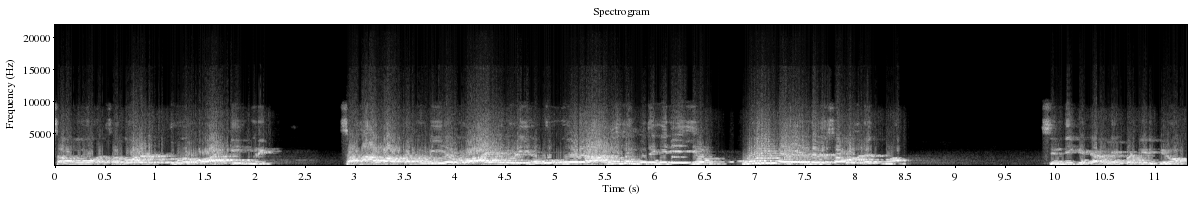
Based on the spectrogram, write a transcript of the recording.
சமூக சகோதரத்துவ வாழ்க்கை முறை. சகாபாக்கனுடைய வாழ்வினுடைய ஒவ்வொரு அணுகுமுறையிலேயும் ஊறிப்போய் இருந்தது சகோதரத்துவம். சிந்திக்க கடமைப்பட்டிருக்கிறோம்.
